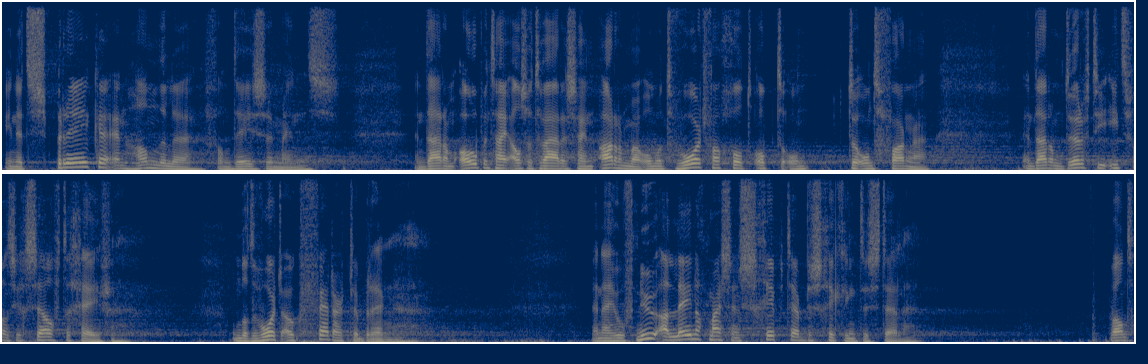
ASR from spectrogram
In het spreken en handelen van deze mens. En daarom opent hij als het ware zijn armen om het woord van God op te, te ontvangen. En daarom durft hij iets van zichzelf te geven om dat woord ook verder te brengen. En hij hoeft nu alleen nog maar zijn schip ter beschikking te stellen. Want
